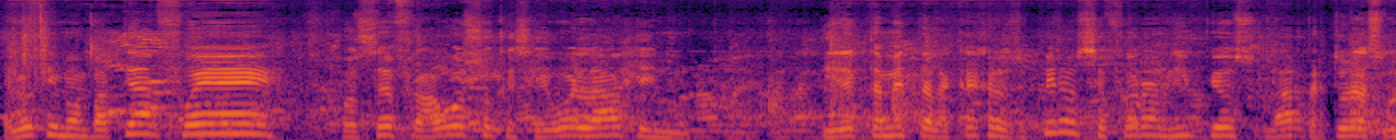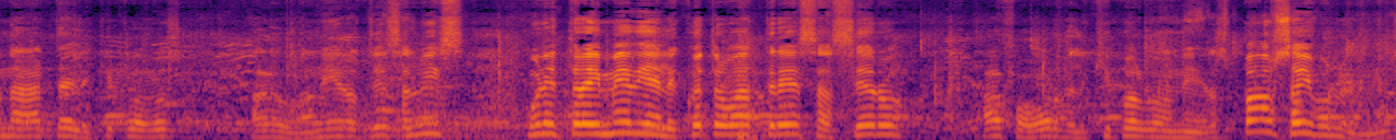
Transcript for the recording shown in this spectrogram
El último en batear fue José Fragoso que se llevó el out in- directamente a la caja de los suspiros. Se fueron limpios la apertura de segunda alta del equipo de los algodoneros de San Luis. Una entrada y media. El encuentro va 3 a 0 a favor del equipo de algodoneros. Pausa y volvemos.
